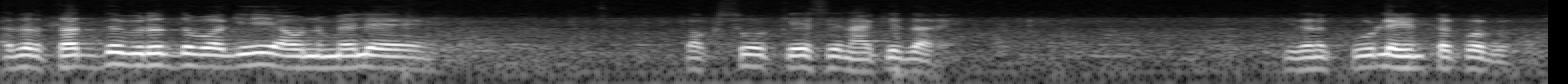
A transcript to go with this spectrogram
ಅದರ ತದ್ದ ವಿರುದ್ಧವಾಗಿ ಅವನ ಮೇಲೆ ಪಕ್ಸೋ ಕೇಸೇನು ಹಾಕಿದ್ದಾರೆ. ಇದನ್ನು ಕೂಡಲೇ ಹಿಂತಕ್ಕೋಬೇಕು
